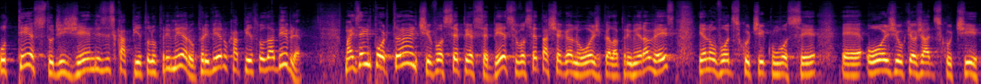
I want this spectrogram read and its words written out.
o texto de Gênesis capítulo 1, o primeiro capítulo da Bíblia. Mas é importante você perceber, se você está chegando hoje pela primeira vez, eu não vou discutir com você é, hoje o que eu já discuti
